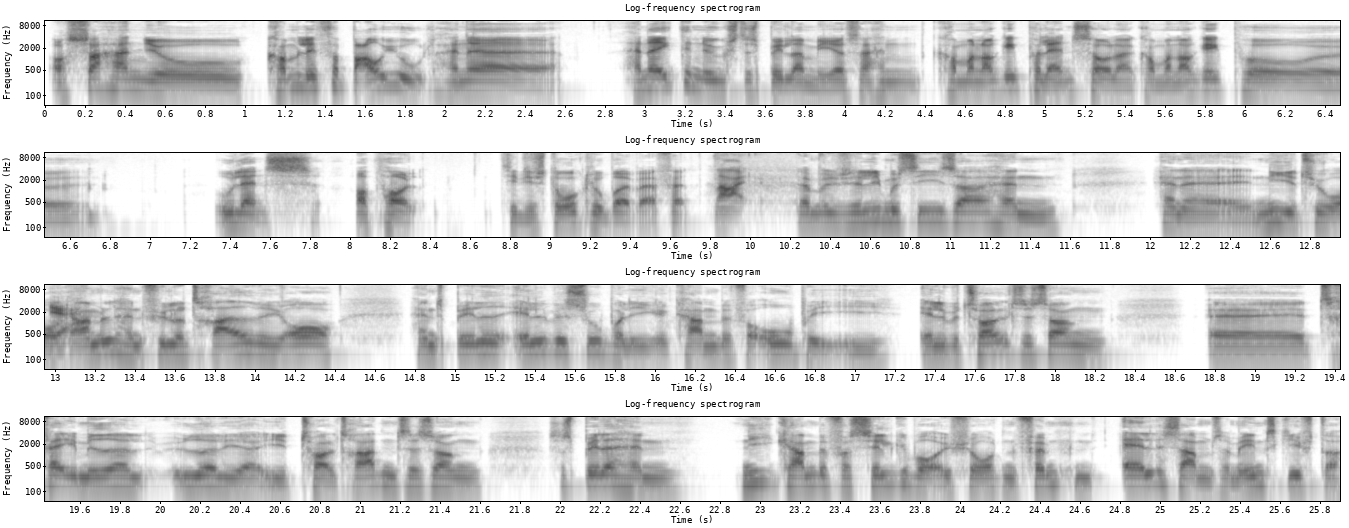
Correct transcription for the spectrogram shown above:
Og så har han jo kommet lidt fra baghjul. Han er, han er ikke den yngste spiller mere, så han kommer nok ikke på landshold, han kommer nok ikke på øh, udlandsophold til de store klubber i hvert fald. Nej, hvis jeg lige må sige, så han, han er 29 år ja. gammel, han fylder 30 i år. Han spillede 11 Superliga-kampe for OB i 11-12-sæsonen, øh, tre med yderligere i 12-13-sæsonen. Så spillede han ni kampe for Silkeborg i 14-15, alle sammen som indskifter.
